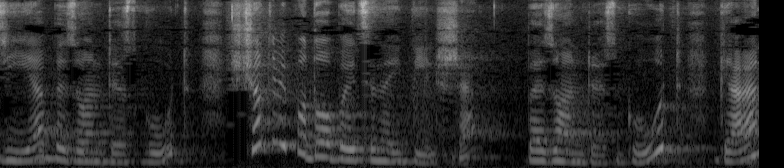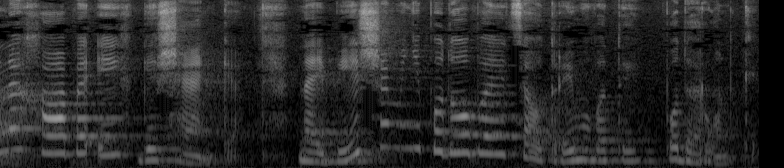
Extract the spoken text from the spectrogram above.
dir besonders gut? Що тобі подобається найбільше? Besonders gut, gerne habe ich Geschenke. Найбільше мені подобається отримувати подарунки.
